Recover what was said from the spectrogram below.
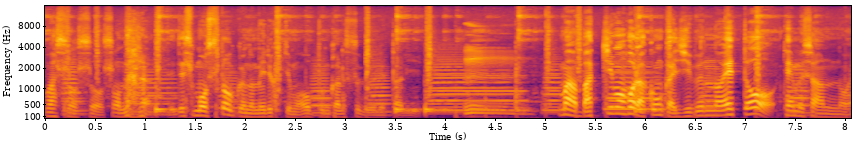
まあそうそうそんなのあって。でもうストークンのミルクティーもオープンからすぐ売れたり。うんまあバッジもほら今回自分の絵とテムさんの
